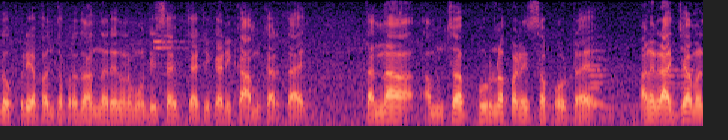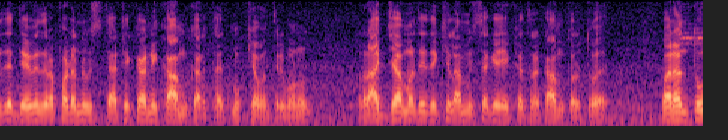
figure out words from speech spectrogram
लोकप्रिय पंतप्रधान नरेंद्र मोदी साहेब त्या ठिकाणी काम करतायत. त्यांना आमचा पूर्णपणे सपोर्ट आहे. आणि राज्यामध्ये देवेंद्र फडणवीस त्या ठिकाणी काम करतायत मुख्यमंत्री म्हणून. राज्यामध्ये देखील आम्ही सगळे एकत्र काम करतो आहे परंतु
